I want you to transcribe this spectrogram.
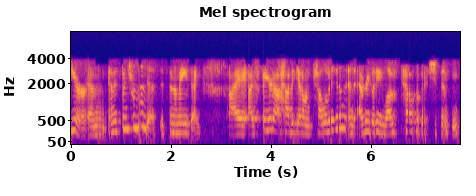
year and and it's been tremendous it's been amazing I, I figured out how to get on television, and everybody loves television.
